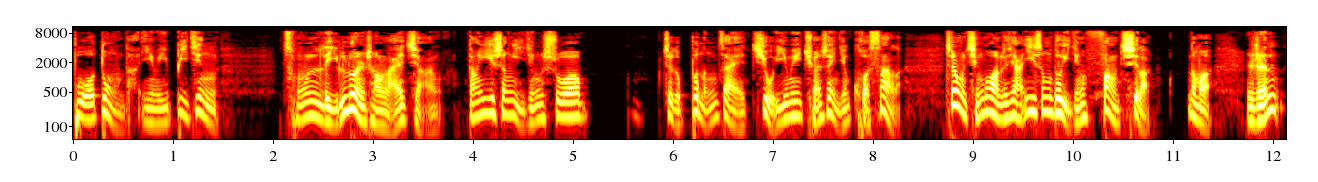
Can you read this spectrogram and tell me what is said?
波动的，因为毕竟从理论上来讲，当医生已经说这个不能再救，因为全身已经扩散了，这种情况之下，医生都已经放弃了。那么人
